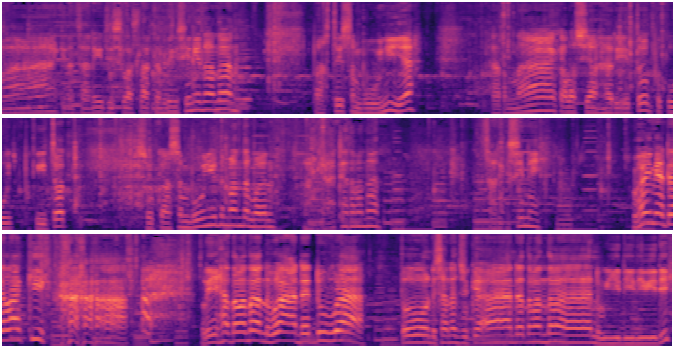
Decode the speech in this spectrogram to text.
Wah, kita cari di sela-sela genting sini teman-teman. Pasti sembunyi ya. Karena kalau siang hari itu bekicot suka sembunyi teman-teman nggak ada teman-teman cari ke sini Wah ini ada lagi. Lihat teman-teman, wah ada dua. Tuh di sana juga ada teman-teman. Widih widih.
